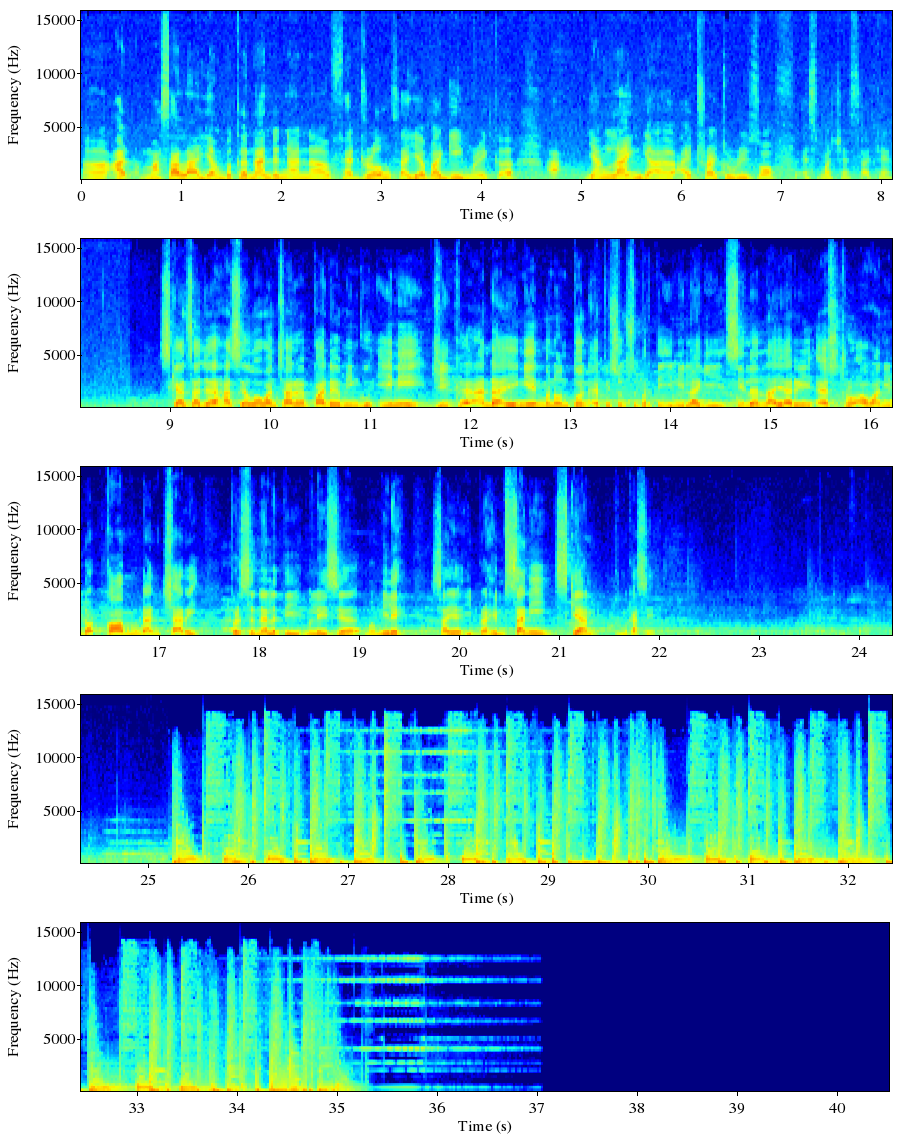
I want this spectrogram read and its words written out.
uh, masalah yang berkenaan dengan uh, federal saya bagi mereka uh, yang lain uh, I try to resolve as much as I can. Sekian saja hasil wawancara pada minggu ini. Jika anda ingin menonton episod seperti ini lagi, sila layari astroawani.com dan cari Personality Malaysia Memilih. Saya Ibrahim Sani. Sekian. Terima kasih.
